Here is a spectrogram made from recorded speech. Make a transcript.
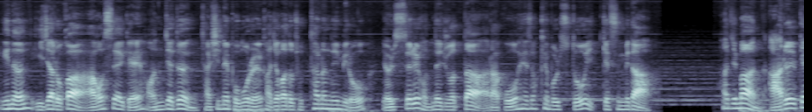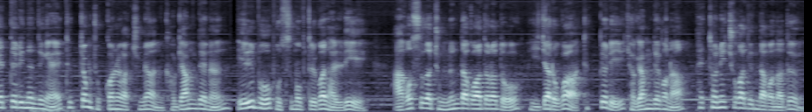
이는 이자로가 아거스에게 언제든 자신의 보물을 가져가도 좋다는 의미로 열쇠를 건네주었다 라고 해석해 볼 수도 있겠습니다. 하지만 알을 깨뜨리는 등의 특정 조건을 갖추면 격양되는 일부 보스몹들과 달리 아거스가 죽는다고 하더라도 이자로가 특별히 격양되거나 패턴이 추가된다거나 등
